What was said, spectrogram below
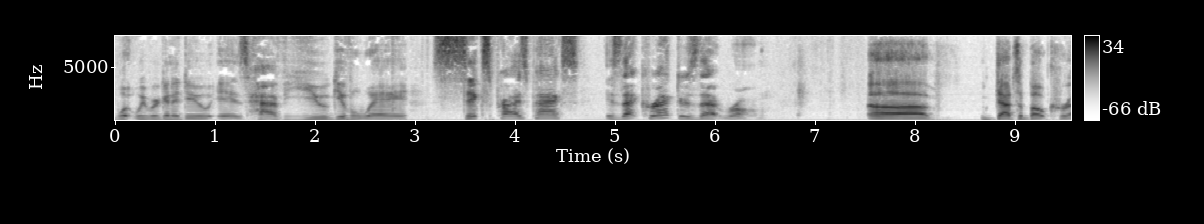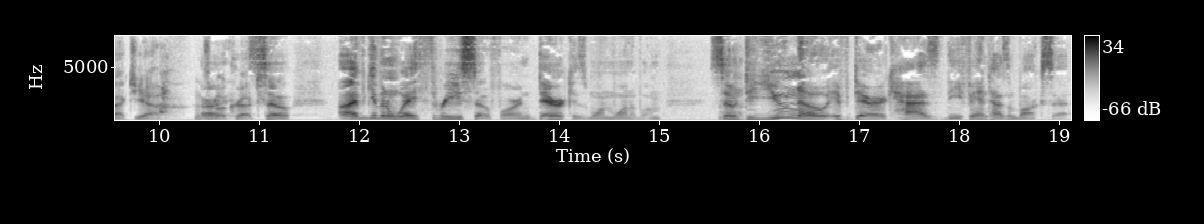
what we were going to do is have you give away six prize packs. Is that correct or is that wrong? uh, that's about correct. Yeah, that's All about right, correct. So I've given away three so far, and Derek has won one of them. So do you know if Derek has the Phantasm box set?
